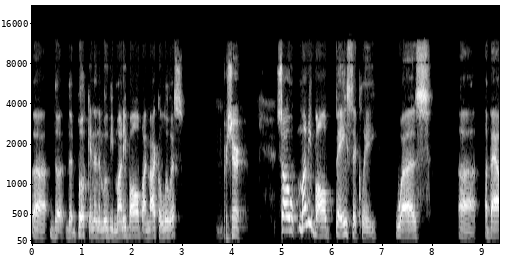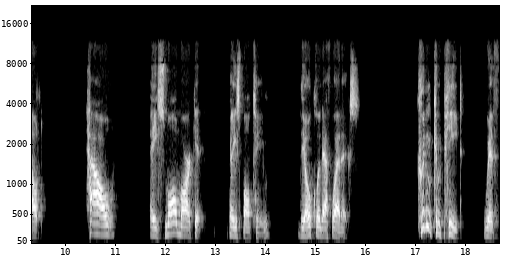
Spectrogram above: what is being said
uh, the the book and then the movie Moneyball by Michael Lewis? For sure. So Moneyball basically was uh, about how a small market baseball team, the Oakland Athletics, couldn't compete with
